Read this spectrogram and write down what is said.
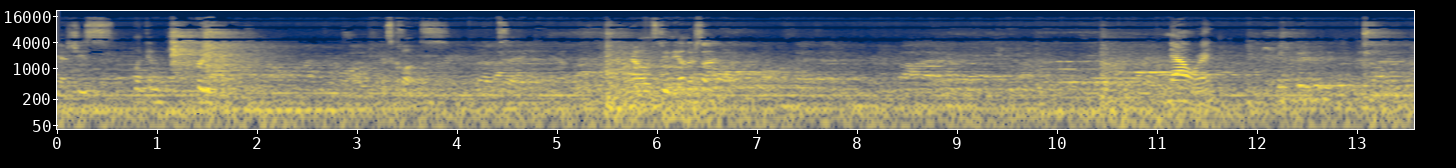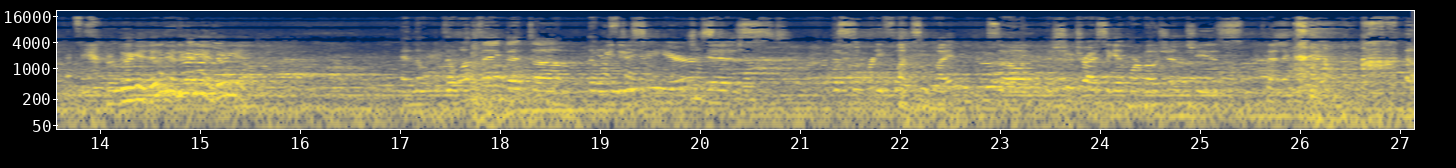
Yeah, she's looking pretty good. It's close, I would say. Now let's do the other side. Now, right? Do it again, do it again, do it again, do it again. And the, the one thing that um, that we do see here is this is a pretty flexy pipe. So if she tries to get more motion, she's bending. uh,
